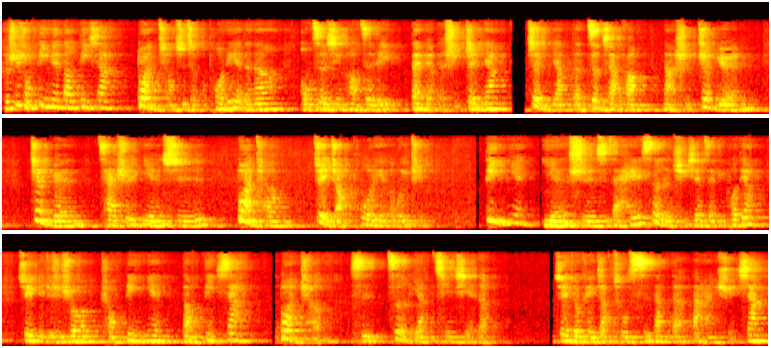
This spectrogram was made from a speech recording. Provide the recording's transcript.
可是从地面到地下。断层是怎么破裂的呢？红色信号这里代表的是正央，正央的正下方那是正源，正源才是岩石断层最早破裂的位置。地面岩石是在黑色的曲线这里破掉，所以也就是说，从地面到地下断层是这样倾斜的，所以就可以找出适当的答案选项。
